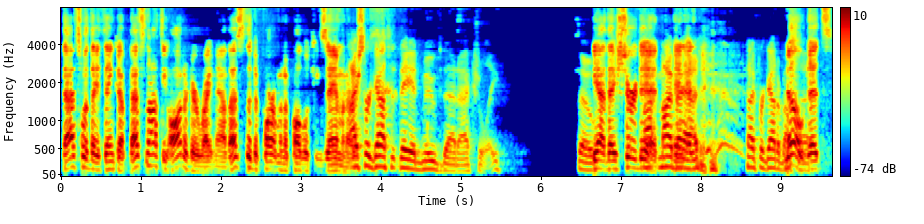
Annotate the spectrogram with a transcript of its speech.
That's what they think of. That's not the auditor right now. That's the Department of Public Examiners. I forgot that they had moved that actually. So yeah, they sure did. My, my bad. And, I forgot about no, that. No, that's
